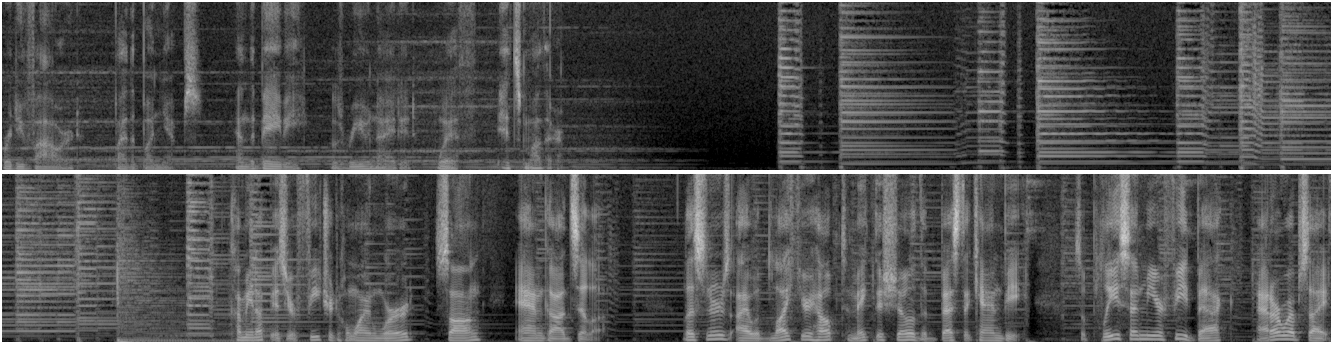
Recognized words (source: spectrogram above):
were devoured by the bunyips, and the baby was reunited with its mother. Coming up is your featured Hawaiian word, song, and Godzilla. Listeners, I would like your help to make this show the best it can be. So please send me your feedback at our website,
